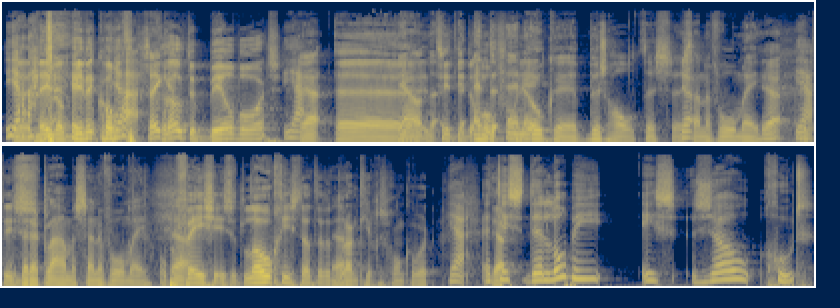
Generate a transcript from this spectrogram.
Ja. eh, Nederland binnenkomt. Ja. Zeker. Grote billboards. Ja, Ja. eh, Ja, het zit in de en, de- en ook eh, bushaltes Ja. staan er vol mee. Ja, Ja. Het is, De reclames zijn er vol mee. op Ja. een feestje is het logisch dat er een Ja. drankje geschonken wordt. ja, het Ja. is, de lobby is zo goed.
